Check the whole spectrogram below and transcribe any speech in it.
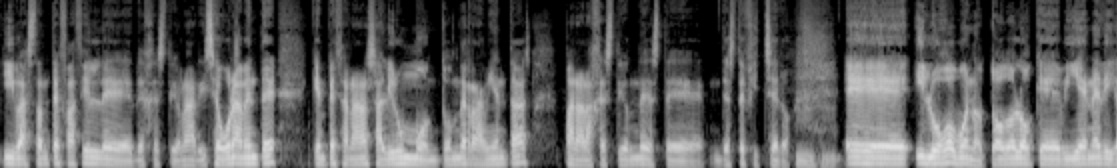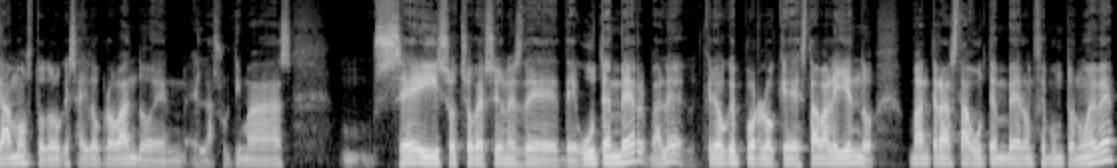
y bastante fácil de, gestionar. Y seguramente que empezarán a salir un montón de herramientas para la gestión de este, de este fichero. Eh, y luego, bueno, todo lo que viene, digamos, todo lo que se ha ido probando en, en las últimas seis, ocho versiones de, Gutenberg, ¿vale? Creo que por lo que estaba leyendo va a entrar hasta Gutenberg 11.9.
